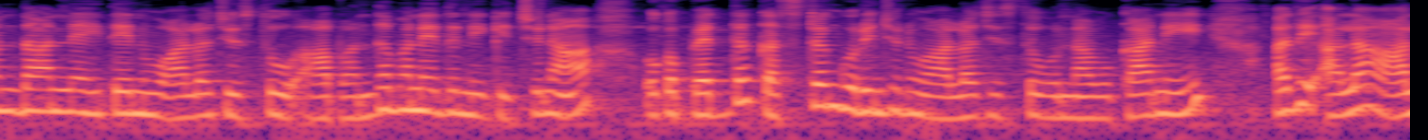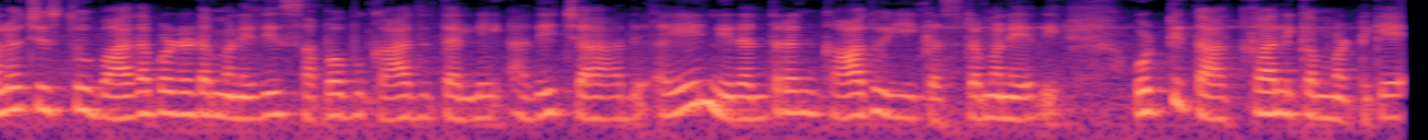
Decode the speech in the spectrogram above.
బంధాన్ని అయితే నువ్వు ఆలోచిస్తూ ఆ బంధం అనేది నీకు ఇచ్చిన ఒక పెద్ద కష్టం గురించి నువ్వు ఆలోచిస్తూ ఉన్నావు. కానీ అది అలా ఆలోచిస్తూ బాధపడడం అనేది సబబు కాదు తల్లి. అది చా అది ఏ నిరంతరం కాదు ఈ కష్టం అనేది. ఒట్టి తాత్కాలికం మట్టుకే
